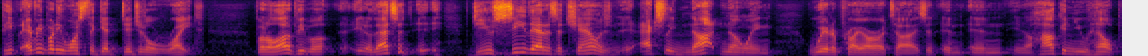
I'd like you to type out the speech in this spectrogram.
people, everybody wants to get digital right. But a lot of people, you know, that's a, do you see that as a challenge, actually not knowing where to prioritize and, and, and you know, how can you help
